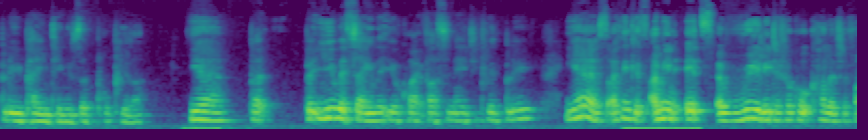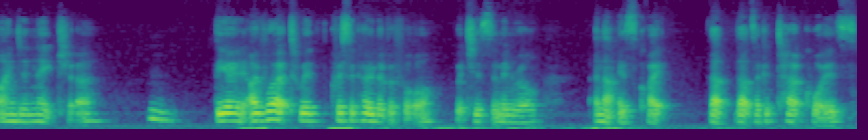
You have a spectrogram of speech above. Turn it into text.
blue paintings are popular. yeah. But you were saying that you're quite fascinated with blue. Yes, I think it's. I mean, it's a really difficult color to find in nature. Hmm. The I've worked with chrysocolla before, which is a mineral, and that is quite that that's like a turquoise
